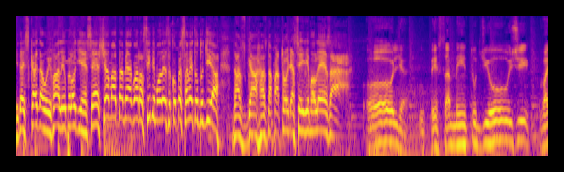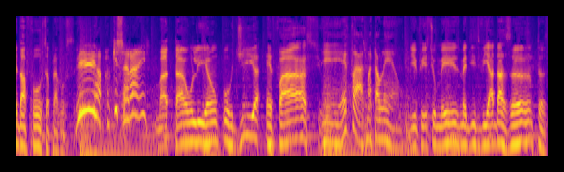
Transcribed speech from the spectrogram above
e da Sky da Oi. Valeu pela audiência. É chamar também agora Cid Moleza com o pensamento do dia. Nas garras da patrulha Cid Moleza. Olha, o pensamento de hoje vai dar força pra você. Ih, rapaz, o que será, hein? Matar um leão por dia é fácil. É, é fácil matar o leão. Difícil mesmo é desviar das antas.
